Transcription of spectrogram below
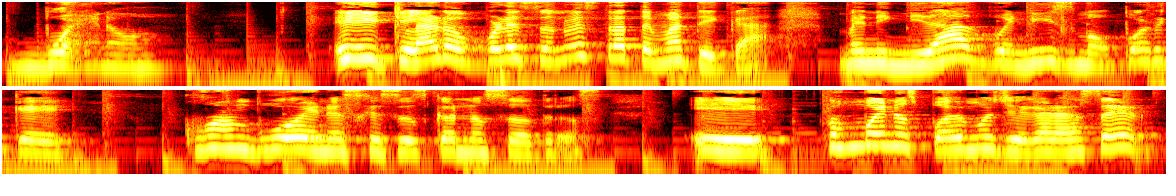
bueno. Y claro, por eso nuestra temática, benignidad, buenismo, porque cuán bueno es Jesús con nosotros y cuán buenos podemos llegar a ser,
